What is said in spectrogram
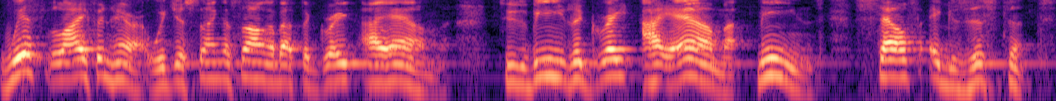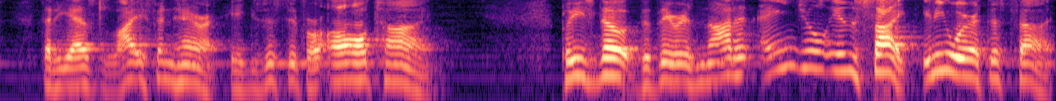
with life inherent. We just sang a song about the great I am. To be the great I am means self existent, that he has life inherent. He existed for all time. Please note that there is not an angel in sight anywhere at this time.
